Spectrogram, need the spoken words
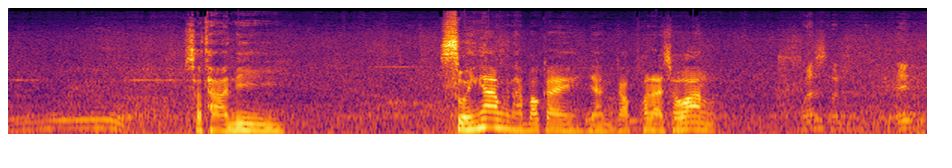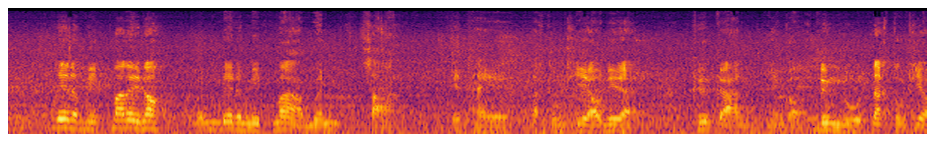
อืมสถานี สวยงามขนาดเบาไกลยังกับพระราชวังเหมือนเป็นเอ๊ะเดลมิดมาเลยเนาะเหมือนเดลมิดมาเหมือนสาประ เทศไทยนักท่องเที่ยวนี่แหละคือการยังก็ดึงดูดนักท่องเที่ยว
